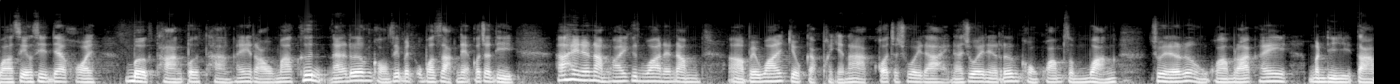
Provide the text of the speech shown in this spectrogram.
วาเซียสิทธิ์เนี่ยคอยเบิกทางเปิดทางให้เรามากขึ้นนะเรื่องของที่เป็นอุปสรรคเนี่ยก็จะดี ถ้าให้แนะนำให้ขึ้นว่าแนะนำไปไหว้เกี่ยวกับพญานาคก็จะช่วยได้นะช่วยในเรื่องของความสมหวัง ช่วยในเรื่องของความรักให้มันดีตาม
